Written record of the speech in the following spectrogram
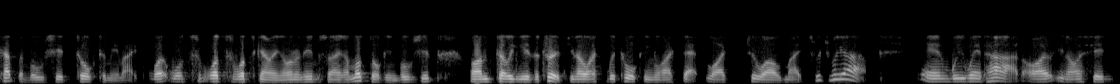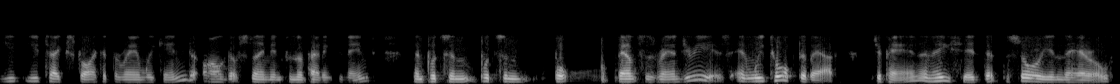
cut the bullshit, talk to me, mate. What, what's what's what's going on? And him saying, I'm not talking bullshit. I'm telling you the truth. You know, like we're talking like that, like two old mates, which we are. And we went hard. I, you know, I said, you, you take strike at the Randwick weekend. I'll go steam in from the Paddington end and put some put some bounces around your ears. And we talked about Japan, and he said that the story in the Herald,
